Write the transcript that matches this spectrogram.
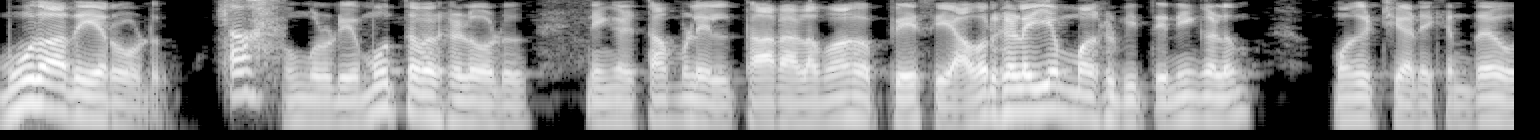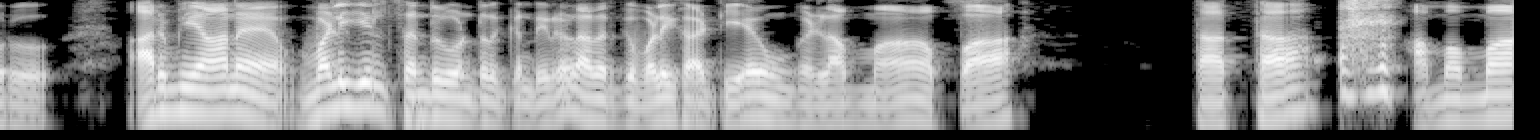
மூதாதையரோடு. உங்களுடைய மூத்தவர்களோடு நீங்கள் தமிழில் தாராளமாக பேசி அவர்களையும் மகிழ்வித்து நீங்களும் மகிழ்ச்சி அடைகின்ற ஒரு அருமையான வழியில் சென்று கொண்டிருக்கின்றீர்கள் அதற்கு வழிகாட்டிய உங்கள் அம்மா அப்பா தாத்தா அம்மம்மா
